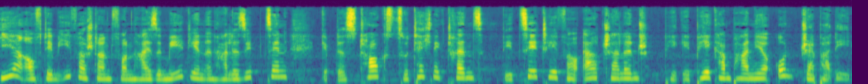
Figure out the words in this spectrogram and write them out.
Hier auf dem IFA-Stand von Heise Medien in Halle 17 gibt es Talks zu Techniktrends, die CTVR Challenge, PGP-Kampagne und Jeopardy.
